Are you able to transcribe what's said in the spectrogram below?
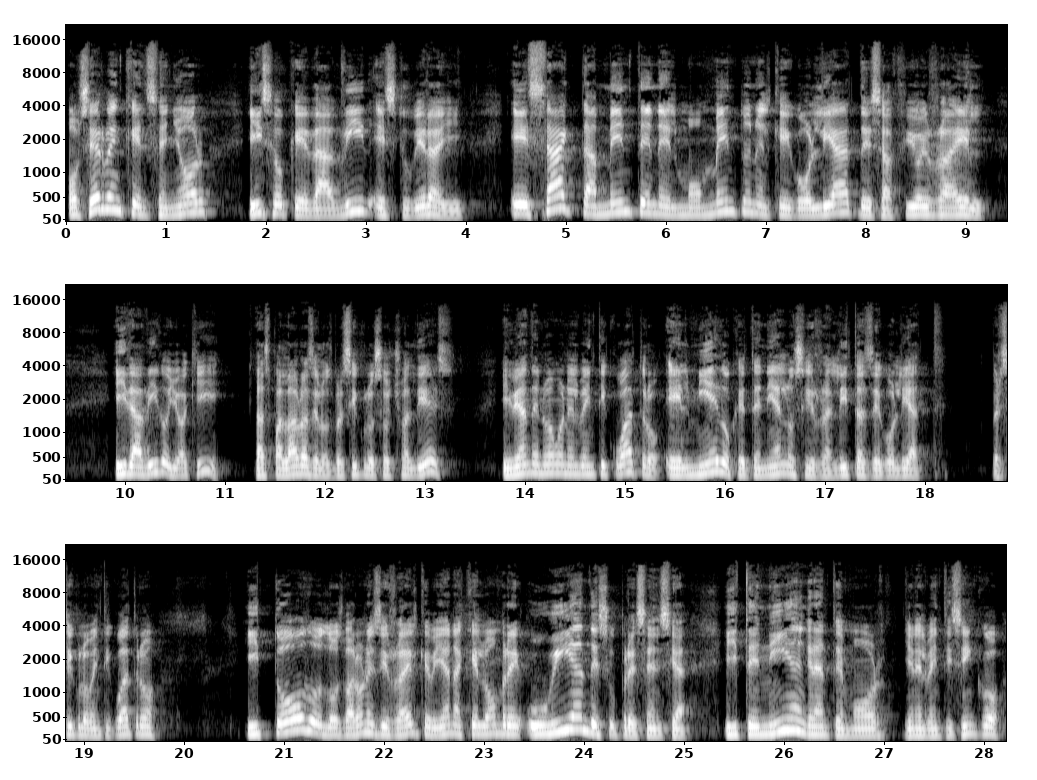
Observen que el Señor hizo que David estuviera ahí exactamente en el momento en el que Goliat desafió a Israel. Y David oyó aquí las palabras de los versículos 8 al 10. Y vean de nuevo en el 24 el miedo que tenían los israelitas de Goliat. Versículo 24. Y todos los varones de Israel que veían a aquel hombre huían de su presencia y tenían gran temor. Y en el 25,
